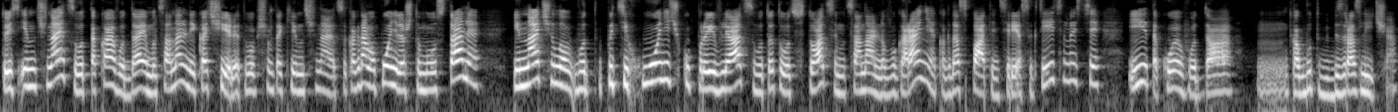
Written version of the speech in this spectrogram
То есть и начинается вот такая вот, да, эмоциональные качели, это, в общем, такие начинаются. Когда мы поняли, что мы устали, и начала вот потихонечку проявляться вот эта вот ситуация эмоционального выгорания, когда спад интереса к деятельности и такое вот, да, как будто бы безразличие.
